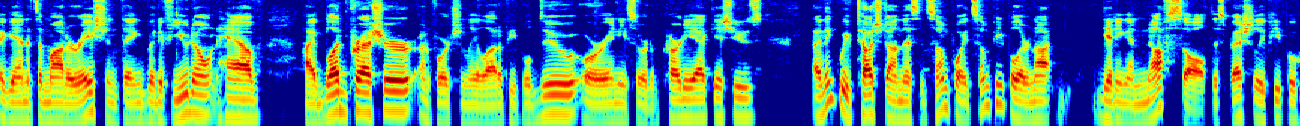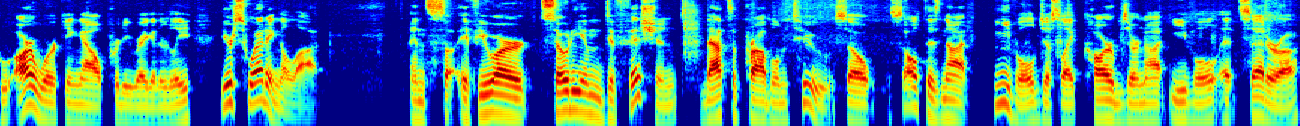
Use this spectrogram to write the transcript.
again, it's a moderation thing. But if you don't have high blood pressure, unfortunately, a lot of people do, or any sort of cardiac issues, I think we've touched on this at some point. Some people are not getting enough salt, especially people who are working out pretty regularly. You're sweating a lot. And so if you are sodium deficient, that's a problem too. So salt is not evil, just like carbs are not evil, etc.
